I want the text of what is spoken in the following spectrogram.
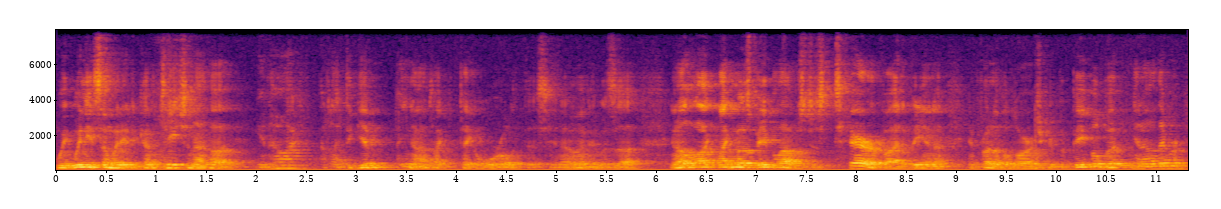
We, we need somebody to come teach. And I thought, you know, I, would like to give, you know, I'd like to take a whirl at this, you know. And it was, uh, you know, like, like most people, I was just terrified of being a, in front of a large group of people. But, you know, they were,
